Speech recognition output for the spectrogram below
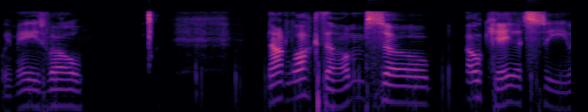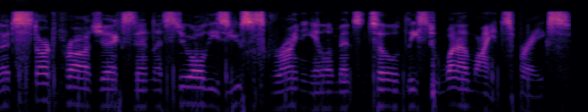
we may as well not lock them, so okay, let's see. Let's start projects, and let's do all these useless grinding elements until at least one alliance breaks.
